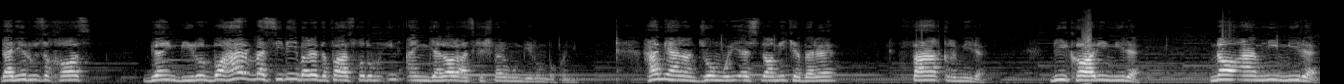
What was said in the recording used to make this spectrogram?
در یه روز خاص بیایم بیرون با هر وسیله برای دفاع از خودمون این انگلا رو از کشورمون بیرون بکنیم. همین الان جمهوری اسلامی که بره فقر میره بیکاری میره ناامنی میره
